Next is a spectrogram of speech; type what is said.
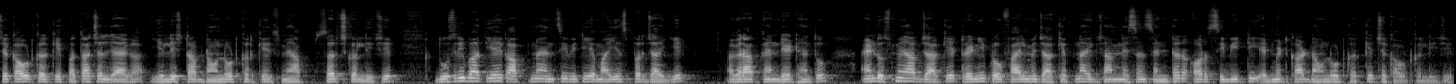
चेकआउट करके पता चल जाएगा। ये लिस्ट आप डाउनलोड करके इसमें आप सर्च कर लीजिए। दूसरी बात यह है कि आप अपना एन सी पर जाइए अगर आप कैंडिडेट हैं तो। एंड उसमें आप जाके ट्रेनिंग प्रोफ़ाइल में जाके अपना एग्जामिनेशन सेंटर और सीबीटी एडमिट कार्ड डाउनलोड करके चेकआउट कर लीजिए।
